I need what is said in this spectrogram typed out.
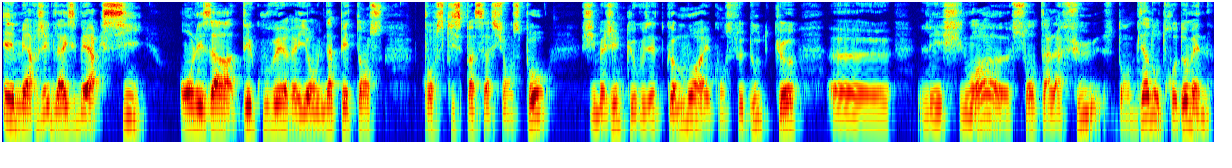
émergée de l'iceberg. Si on les a découverts ayant une appétence pour ce qui se passe à Sciences Po, j'imagine que vous êtes comme moi et qu'on se doute que les Chinois sont à l'affût dans bien d'autres domaines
